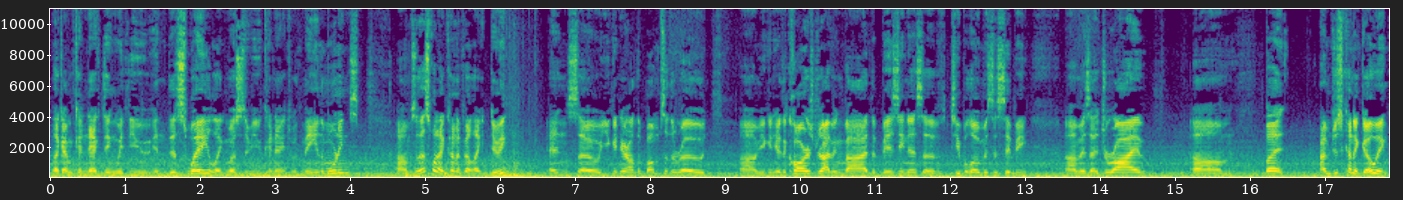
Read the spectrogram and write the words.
like I'm connecting with you in this way, like most of you connect with me in the mornings. Um, so that's what I kind of felt like doing. And so you can hear all the bumps in the road. Um, you can hear the cars driving by, the busyness of Tupelo, Mississippi, um, as I drive. Um, but I'm just kind of going.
